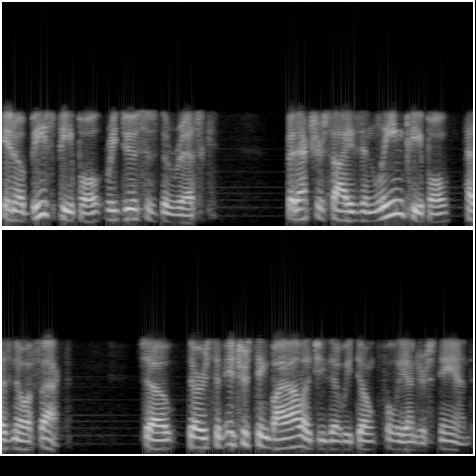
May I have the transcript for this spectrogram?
in obese people reduces the risk, but exercise in lean people has no effect. So there's some interesting biology that we don't fully understand.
